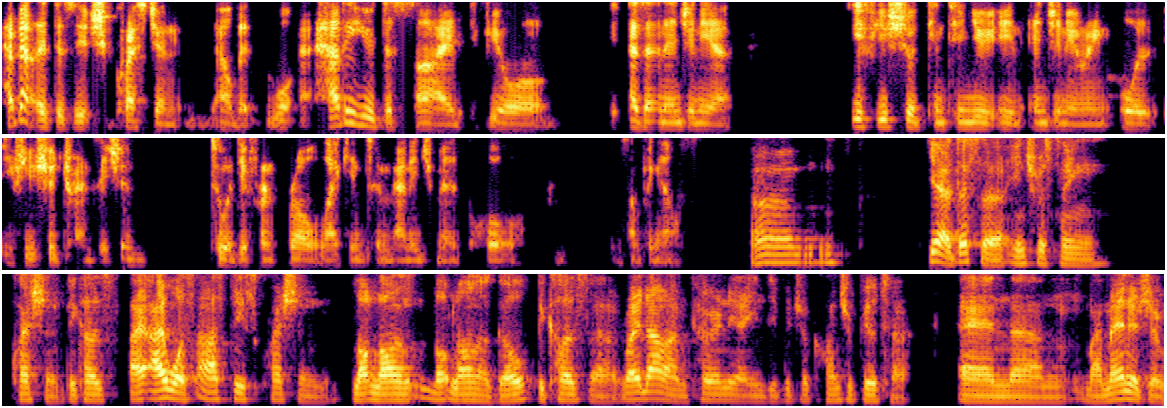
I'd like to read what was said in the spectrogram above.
How about a decision question, Albert? How do you decide if you're, as an engineer, if you should continue in engineering or if you should transition to a different role, like into management or something else? Um, yeah, that's an interesting question because I, I was asked this question not long not long ago because uh, right now I'm currently an individual contributor and um, my manager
